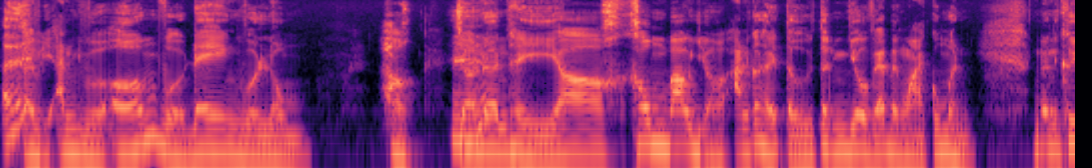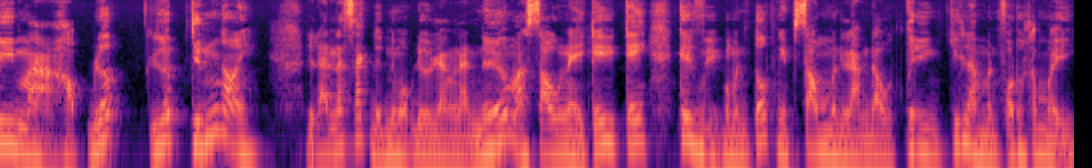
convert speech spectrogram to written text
Ê. Tại vì anh vừa ốm vừa đen vừa lùn Thật cho nên thì ờ, không bao giờ anh có thể tự tin vô vẻ bề ngoài của mình. Nên khi mà học lớp lớp 9 thôi là anh đã xác định được một điều rằng là nếu mà sau này cái cái cái việc mà mình tốt nghiệp xong mình làm đầu tiên chính là mình phẫu thuật thẩm mỹ.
